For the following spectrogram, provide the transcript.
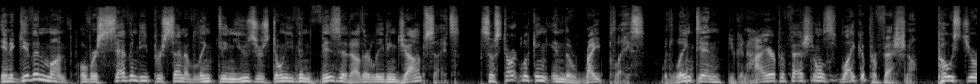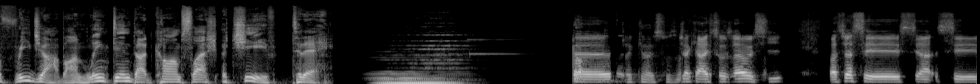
In a given month, over 70% of LinkedIn users don't even visit other leading job sites. So start looking in the right place. With LinkedIn, you can hire professionals like a professional. Post your free job on linkedin.com slash achieve today. Euh, Jack Sosa aussi. Tu vois, c'est... c'est,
